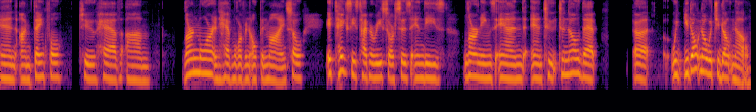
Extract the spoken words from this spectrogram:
And I'm thankful to have um, learn more and have more of an open mind. So it takes these type of resources and these learnings and and to to know that uh, we you don't know what you don't know.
